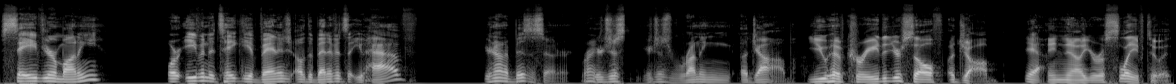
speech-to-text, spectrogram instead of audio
save your money or even to take advantage of the benefits that you have, you're not a business owner. Right. You're just you're just running a job. You have created yourself a job, Yeah. and now you're a slave to it.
